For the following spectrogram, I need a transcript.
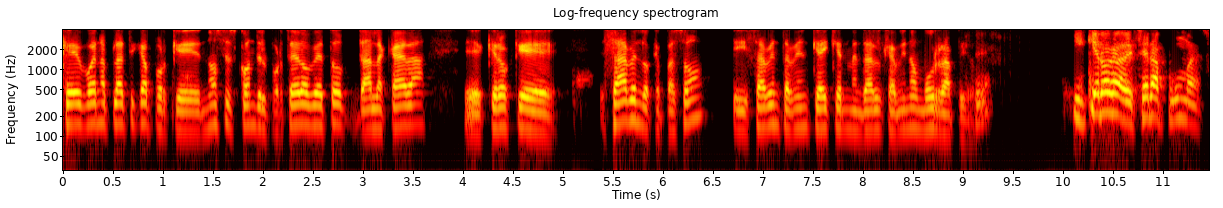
qué buena plática porque no se esconde el portero, Beto, da la cara. Eh, creo que saben lo que pasó y saben también que hay que enmendar el camino muy rápido. Y quiero agradecer a Pumas,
